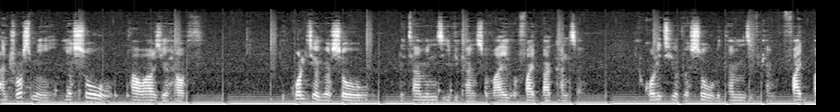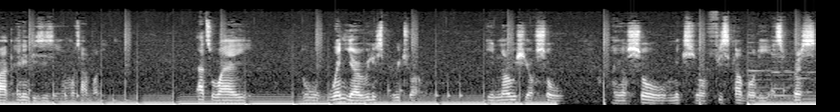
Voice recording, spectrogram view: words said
And trust me, your soul powers your health. The quality of your soul determines if you can survive or fight back cancer. The quality of your soul determines if you can fight back any disease in your mortal body. That's why when you're really spiritual, you nourish your soul, and your soul makes your physical body express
